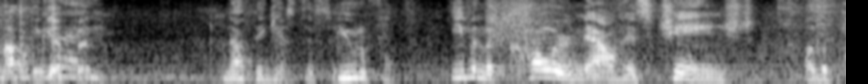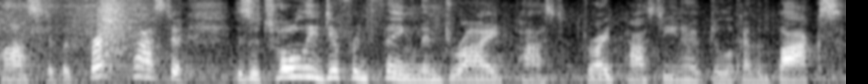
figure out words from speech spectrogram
nothing Okay. happened. Nothing. Just beautiful. Even the color now has changed of the pasta. But fresh pasta is a totally different thing than dried pasta. Dried pasta, you know, you have to look on the box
